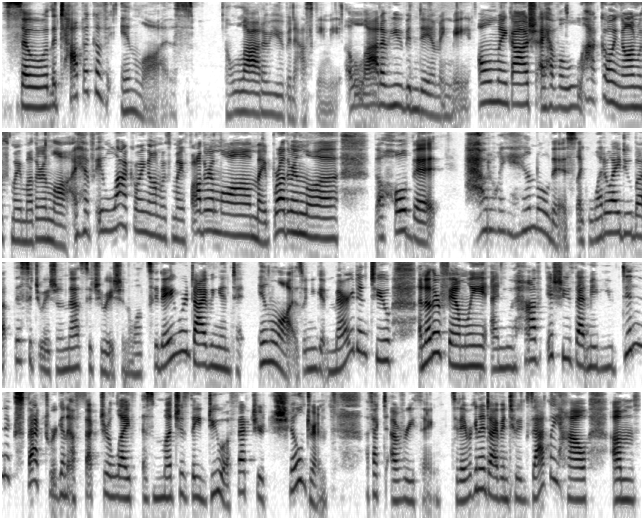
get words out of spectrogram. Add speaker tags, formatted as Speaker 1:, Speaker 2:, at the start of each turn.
Speaker 1: So, the topic of in laws. A lot of you have been asking me. A lot of you have been DMing me. Oh my gosh, I have a lot going on with my mother in law. I have a lot going on with my father in law, my brother in law, the whole bit how do I handle this? Like, what do I do about this situation and that situation? Well, today we're diving into in laws. When you get married into another family and you have issues that maybe you didn't expect were going to affect your life as much as they do affect your children, affect everything. Today we're going to dive into exactly how. Um,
